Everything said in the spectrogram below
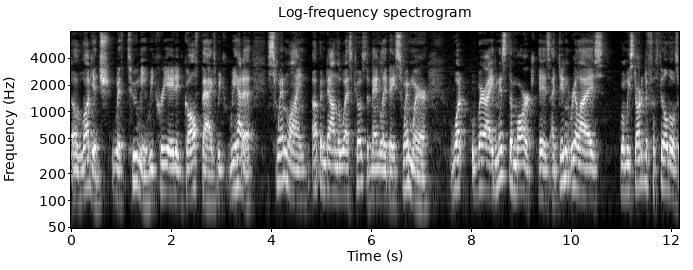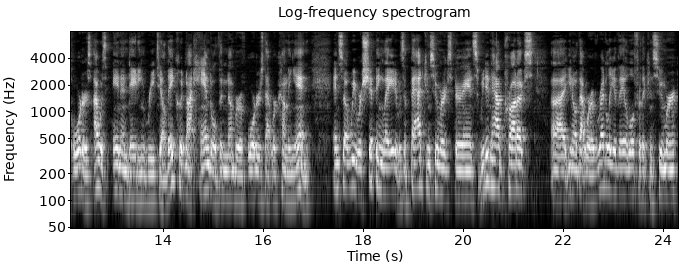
a luggage with Tumi. We created golf bags. We, we had a swim line up and down the west coast of Mandalay Bay swimwear. What where I missed the mark is I didn't realize when we started to fulfill those orders, I was inundating retail. They could not handle the number of orders that were coming in. And so we were shipping late. It was a bad consumer experience. We didn't have products, uh, you know, that were readily available for the consumer.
